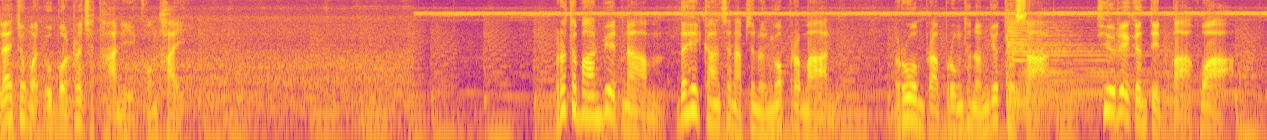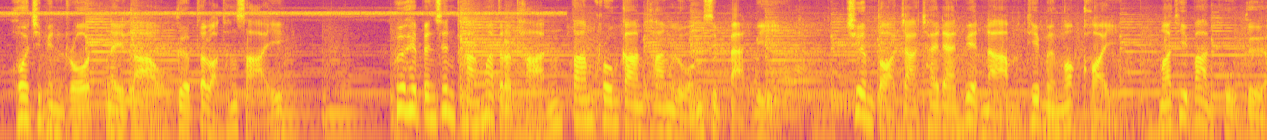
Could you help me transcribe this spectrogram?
และจังหวัดอุบลราชธานีของไทย รัฐบาลเวียดนามได้ให้การสนับสนุนงบประมาณ ร่วมปรับปรุงถนนยุทธศาสตร์ ที่เรียกกันติดปากว่าโฮจิมินห์โรดในลาวเกือบตลอดทั้งสาย เพื่อให้เป็นเส้นทางมาตรฐานตามโครงการทางหลวง 18 บีเชื่อมต่อจากชายแดนเวียดนามที่เมืองงอกคอยมาที่บ้านภูเกือ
